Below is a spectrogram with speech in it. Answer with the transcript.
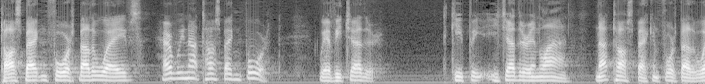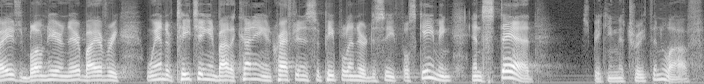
tossed back and forth by the waves. How are we not tossed back and forth? We have each other to keep each other in line, not tossed back and forth by the waves and blown here and there by every wind of teaching and by the cunning and craftiness of people in their deceitful scheming. Instead, speaking the truth in love,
